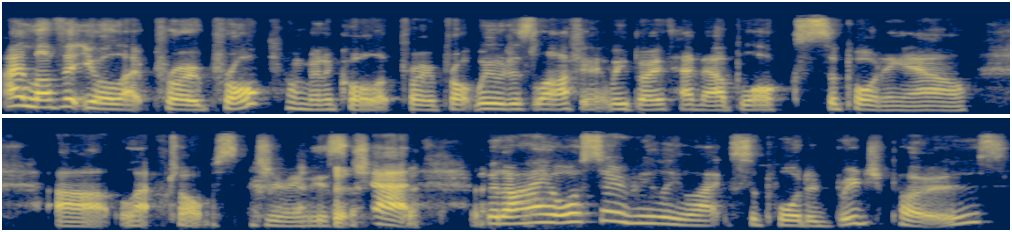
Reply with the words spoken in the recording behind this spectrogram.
I love that you're like pro prop. I'm going to call it pro prop. We were just laughing that we both have our blocks supporting our uh, laptops during this chat. But I also really like supported bridge pose,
